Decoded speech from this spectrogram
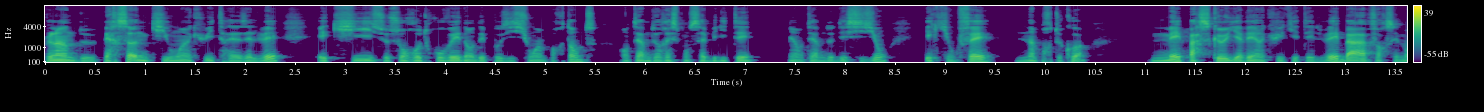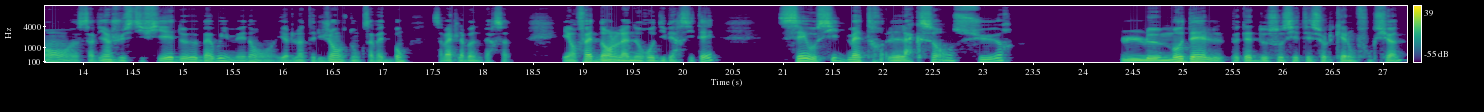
plein de personnes qui ont un QI très élevé et qui se sont retrouvées dans des positions importantes en termes de responsabilité et en termes de décision et qui ont fait n'importe quoi. Mais parce qu'il y avait un QI qui était élevé, bah forcément, ça vient justifier de bah oui, mais non, il y a de l'intelligence, donc ça va être bon, ça va être la bonne personne. Et en fait, dans la neurodiversité, c'est aussi de mettre l'accent sur le modèle peut-être de société sur lequel on fonctionne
